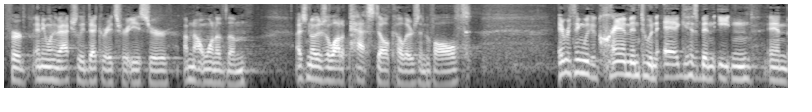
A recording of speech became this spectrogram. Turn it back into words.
for anyone who actually decorates for Easter. I'm not one of them. I just know there's a lot of pastel colors involved. Everything we could cram into an egg has been eaten, and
